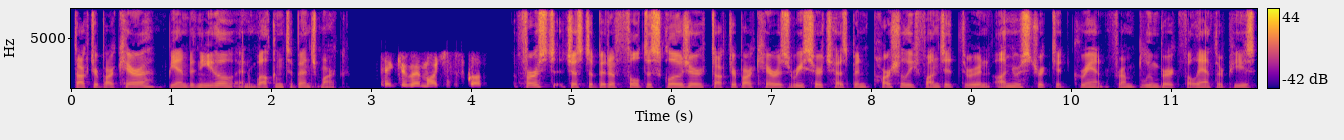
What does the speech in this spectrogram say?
Dr. Barquera, bienvenido, and welcome to Benchmark. Thank you very much, Scott. First, just a bit of full disclosure Dr. Barquera's research has been partially funded through an unrestricted grant from Bloomberg Philanthropies,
